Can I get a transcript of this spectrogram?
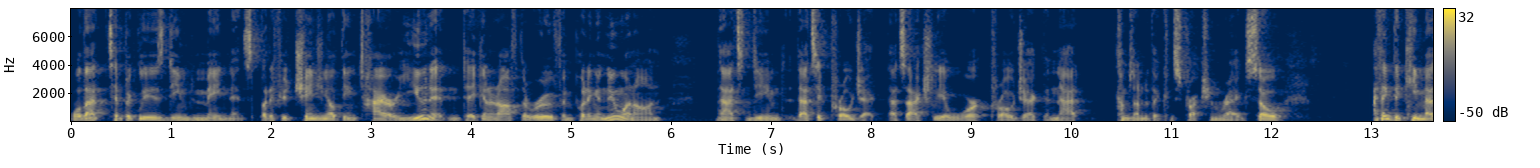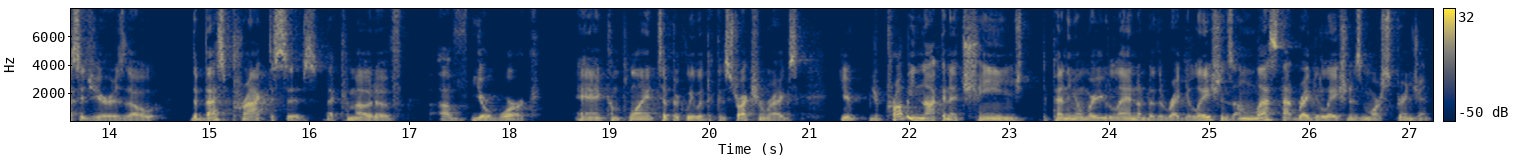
Well, that typically is deemed maintenance. But if you're changing out the entire unit and taking it off the roof and putting a new one on, that's deemed that's a project. That's actually a work project, and that comes under the construction regs. So, I think the key message here is though the best practices that come out of of your work and compliant typically with the construction regs, you're, you're probably not going to change depending on where you land under the regulations unless that regulation is more stringent.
